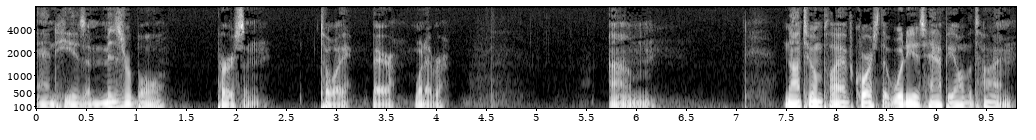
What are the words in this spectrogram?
And he is a miserable person. Toy, bear, whatever. Um, not to imply, of course, that Woody is happy all the time.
